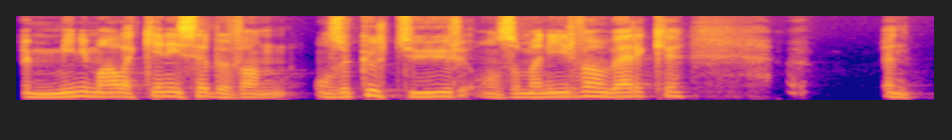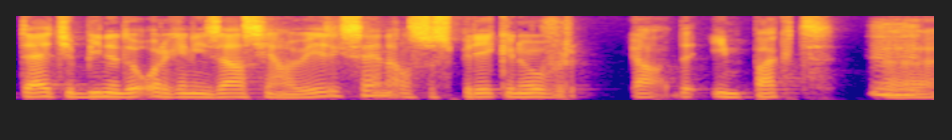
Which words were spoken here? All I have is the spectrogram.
een minimale kennis hebben van onze cultuur, onze manier van werken. Een tijdje binnen de organisatie aanwezig zijn. Als we spreken over ja, de impact Mhm. Eh,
